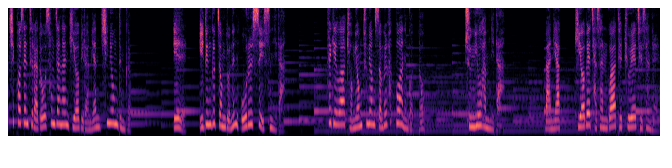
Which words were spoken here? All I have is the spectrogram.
10%라도 성장한 기업이라면 신용 등급 1, 2등급 정도는 오를 수 있습니다. 회계와 경영 투명성을 확보하는 것도 중요합니다. 만약 기업의 자산과 대표의 재산을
